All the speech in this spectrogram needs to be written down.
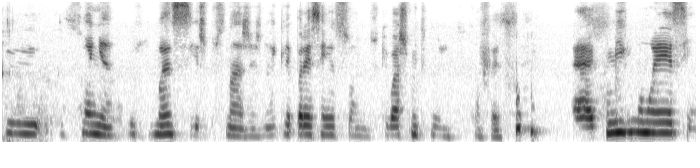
que sonha os romances e as personagens, não é? que lhe aparecem em sonhos, que eu acho muito bonito, confesso. Uh, comigo não é assim.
